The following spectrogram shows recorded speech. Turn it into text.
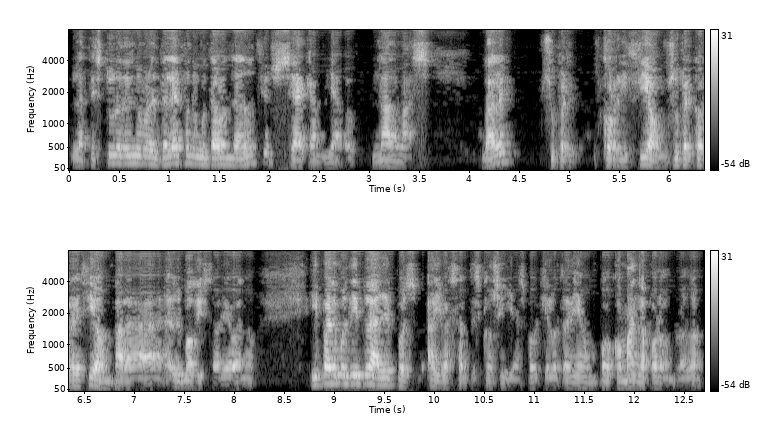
la textura del número de teléfono en un tablón de anuncios se ha cambiado, nada más, ¿vale? Super corrección, super corrección para el modo historia, bueno. Y para el multiplayer, pues hay bastantes cosillas, porque lo tenían un poco manga por hombro, ¿no?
